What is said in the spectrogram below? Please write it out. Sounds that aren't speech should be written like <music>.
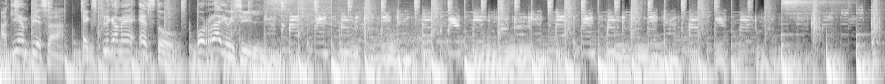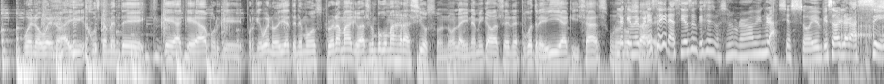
Aquí empieza. Explícame esto por Radio Isil. Bueno, bueno, ahí justamente queda, queda, porque, porque bueno, hoy ya tenemos programa que va a ser un poco más gracioso, ¿no? La dinámica va a ser un poco atrevida, quizás. Uno Lo que no me sabe. parece gracioso es que dices, va a ser un programa bien gracioso y empiezo a hablar así.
